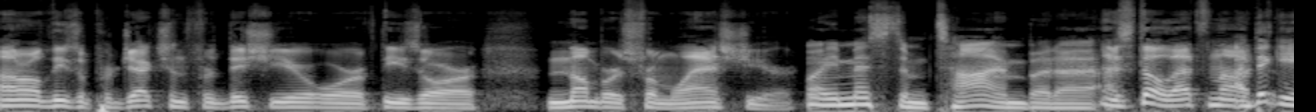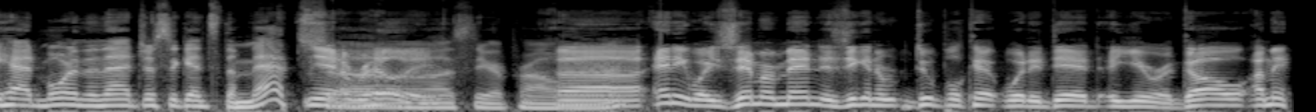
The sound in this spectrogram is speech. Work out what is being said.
I don't know if these are projections for this year or if these are numbers from last year. Well, he missed some time, but uh, And still, that's not. I think he had more than that just against the Mets. Yeah, uh, really. last year, probably. Uh, right? anyway, Zimmerman is he going to duplicate what he did a year ago? I mean,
